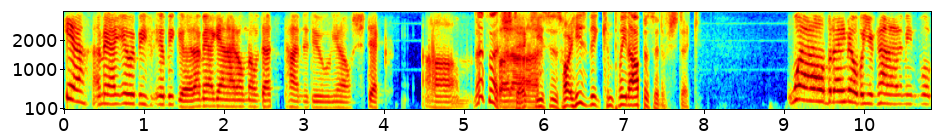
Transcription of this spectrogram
Yeah, I mean it would be it would be good. I mean again I don't know if that's time to do you know shtick. Um, That's not but, shtick. uh, he's his, he's the complete opposite of shtick. Well, but I know, but you're kind of. I mean, well,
